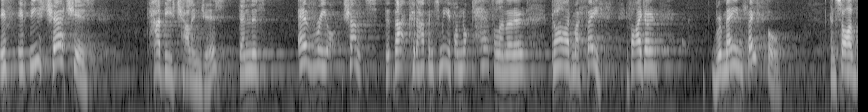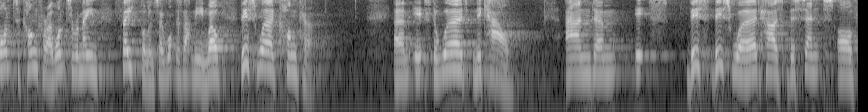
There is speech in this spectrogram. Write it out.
If, if these churches had these challenges, then there's every chance that that could happen to me if I'm not careful and I don't guard my faith, if I don't remain faithful. And so I want to conquer, I want to remain faithful. And so, what does that mean? Well, this word conquer, um, it's the word nikao. And um, it's, this, this word has the sense of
